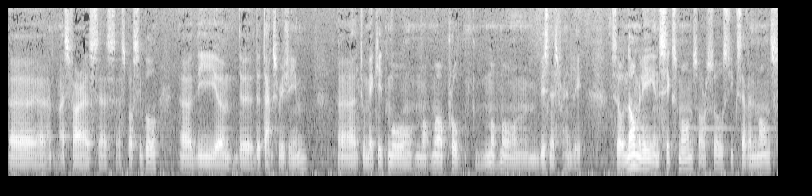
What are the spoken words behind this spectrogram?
as far as, as, as possible the, um, the, the tax regime to make it more more, more pro more, more business friendly. So normally in six months or so, six, seven months,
